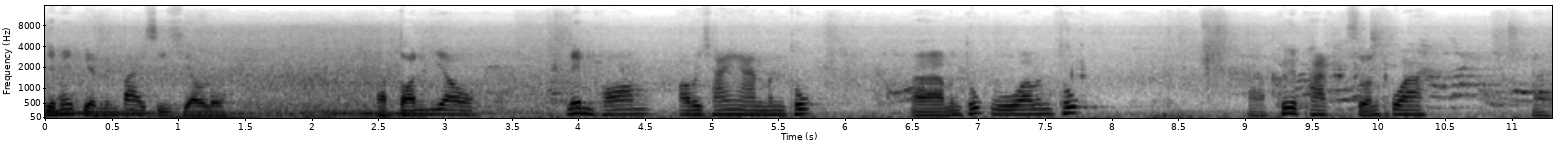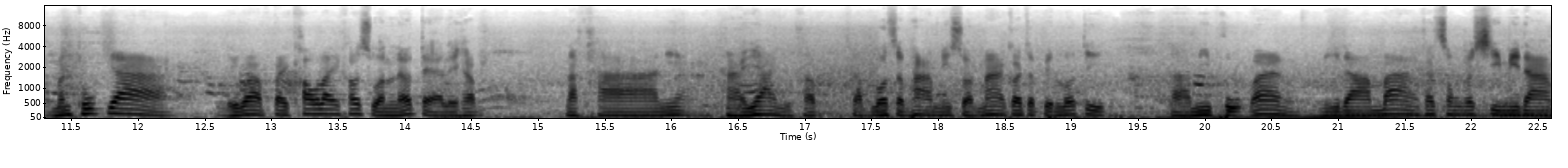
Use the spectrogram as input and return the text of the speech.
ยังไม่เปลี่ยนเป็นป้ายสีเขียวเลยครับตอนเดียวเล่มพร้อมเอาไปใช้งานมันทุกอ่ามันทุกวัวมันทุกอ่าพืชผักสวนครัวอ่ามันทุกหญ้าหรือว่าไปเข้าไร่เข้าสวนแล้วแต่เลยครับ ราคาเนี่ยหายากอยู่ครับกับรถสภาพนี้ส่วนมากก็จะเป็นรถที่มีผุบ้าง มีดามบ้างคัดทรงคัดชีมีดาม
